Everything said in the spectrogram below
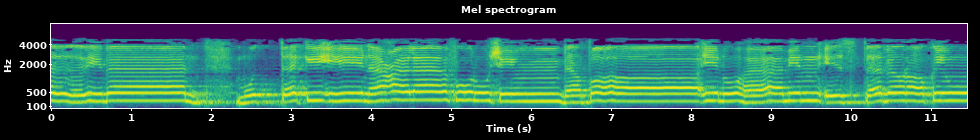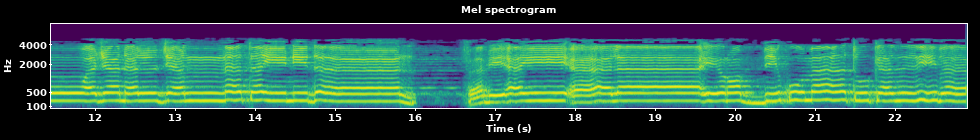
تكذبان متكئين على فرش بطائنها من استبرق وجنى الجنتين دان فبأي آلاء ربكما تكذبان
